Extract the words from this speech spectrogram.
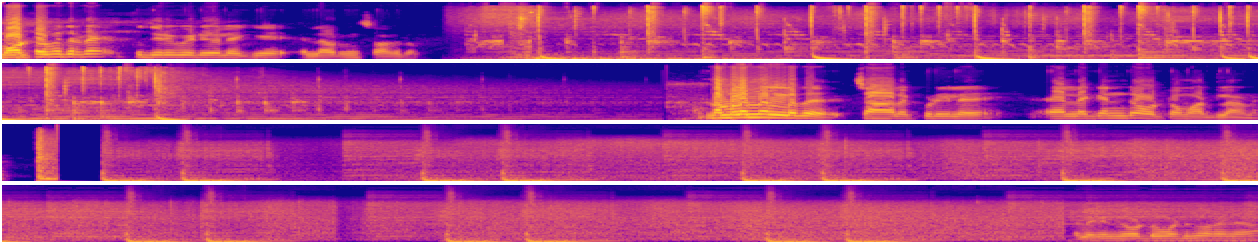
മോട്ടോമിത്രയുടെ പുതിയൊരു വീഡിയോയിലേക്ക് എല്ലാവർക്കും സ്വാഗതം. നമ്മളെന്നുള്ളത് ചാലക്കുടിയിലെ എലഗന്റ് ഓട്ടോമാട്ടിലാണ് എലഗന്റ് ഓട്ടോമാട്ട് എന്ന് പറഞ്ഞാൽ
